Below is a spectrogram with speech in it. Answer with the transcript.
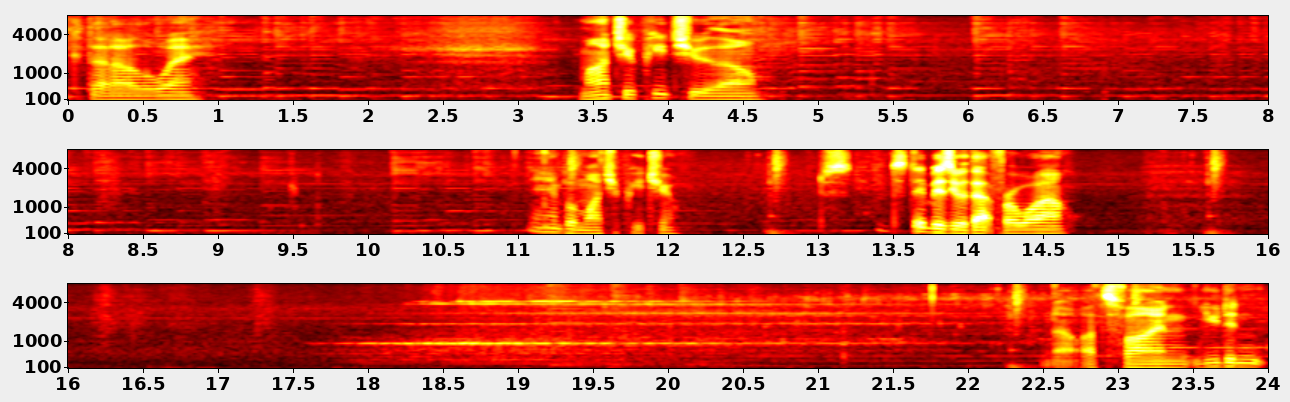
Get that out of the way. Machu Picchu, though. Build Machu Picchu. Just stay busy with that for a while. No, that's fine. You didn't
